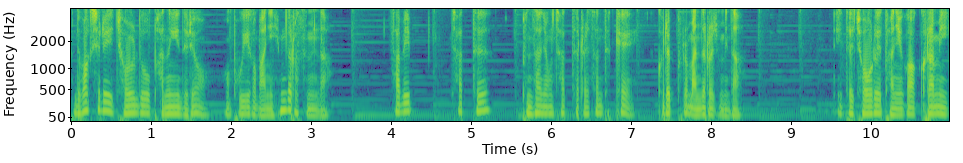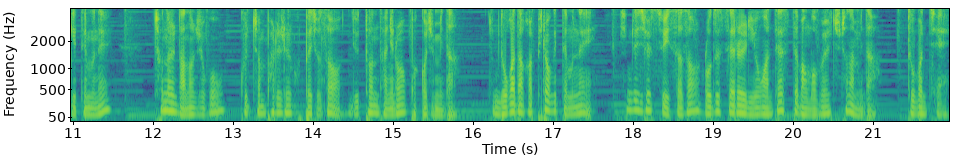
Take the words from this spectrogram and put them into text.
근데 확실히 저울도 반응이 느려 어, 보기가 많이 힘들었습니다. 삽입, 차트, 분산형 차트를 선택해 그래프를 만들어줍니다. 이때 저울의 단위가 그람이기 때문에 1000을 나눠주고 9.81을 곱해줘서 뉴턴 단위로 바꿔줍니다. 좀 노가다가 필요하기 때문에 힘드실 수 있어서 load cell을 이용한 테스트 방법을 추천합니다. 두 번째,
